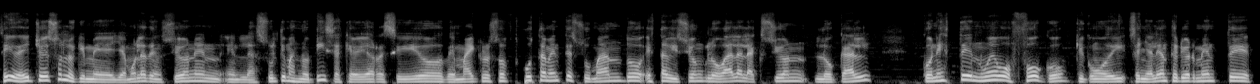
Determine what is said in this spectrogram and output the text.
Sí, de hecho eso es lo que me llamó la atención en, las últimas noticias que había recibido de Microsoft, justamente sumando esta visión global a la acción local con este nuevo foco que, como señalé anteriormente,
